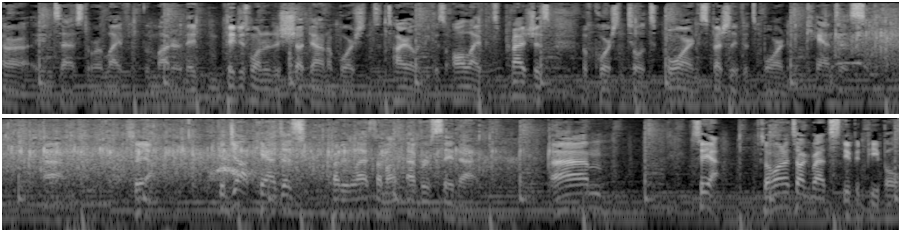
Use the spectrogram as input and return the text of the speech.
uh, incest, or life of the mother. They they just wanted to shut down abortions entirely because all life is precious, of course, until it's born, especially if it's born in Kansas. Uh, so yeah, good job, Kansas. Probably the last time I'll ever say that. Um, so yeah, so I want to talk about stupid people,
